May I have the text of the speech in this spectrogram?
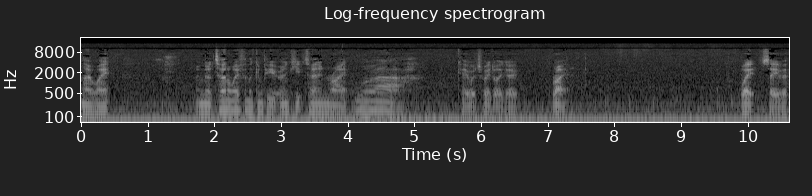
No, wait. I'm going to turn away from the computer and keep turning right. Okay, which way do I go? Right. Wait, save it.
